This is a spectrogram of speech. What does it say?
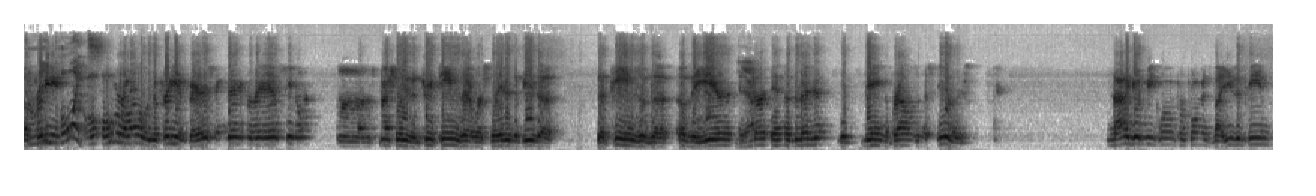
a Three pretty points. o- overall. It was a pretty embarrassing day for the AFC North, uh, especially the two teams that were slated to be the the teams of the of the year in, Yeah. tur- in the division, with being the Browns and the Steelers. Not a good week one performance by either team.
